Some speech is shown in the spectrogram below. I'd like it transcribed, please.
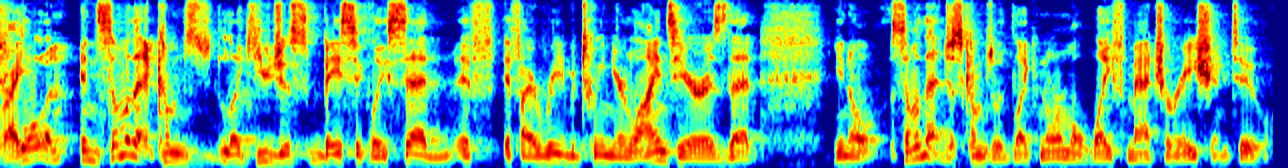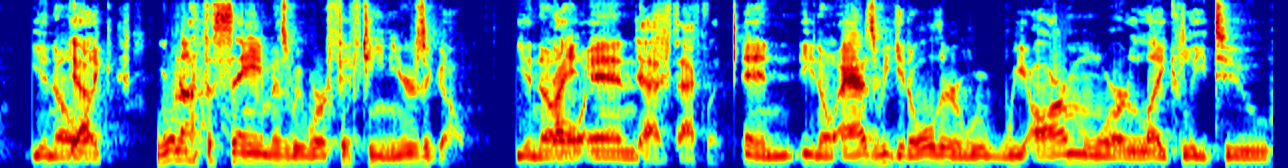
right? Well, and, and some of that comes like you just basically said. If if I read between your lines here, is that you know some of that just comes with like normal life maturation too. You know, Yeah. like we're not the same as we were 15 years ago. You know, Right. and yeah, exactly. and you know as we get older we, we are more likely to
